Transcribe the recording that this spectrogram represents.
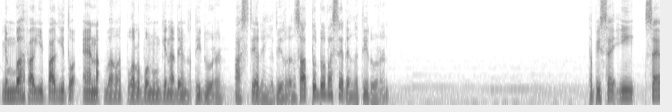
Nyembah pagi-pagi itu enak banget walaupun mungkin ada yang ketiduran. Pasti ada yang ketiduran. Satu dua pasti ada yang ketiduran. Tapi saya saya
